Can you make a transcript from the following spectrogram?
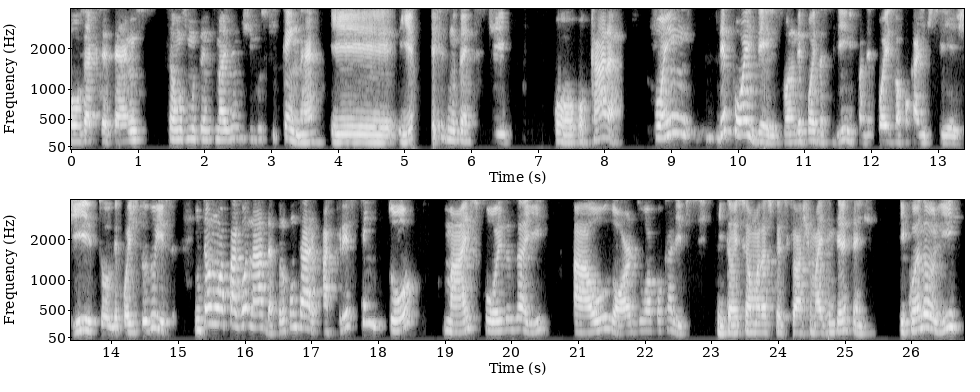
ou os Ex-Eternos são os mutantes mais antigos que tem, né? E, e esses mutantes de o, o cara foi depois deles, foram depois da Cirine, foram depois do Apocalipse Egito, depois de tudo isso. Então não apagou nada, pelo contrário, acrescentou mais coisas aí ao lore do Apocalipse. Então isso é uma das coisas que eu acho mais interessante. E quando eu li,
